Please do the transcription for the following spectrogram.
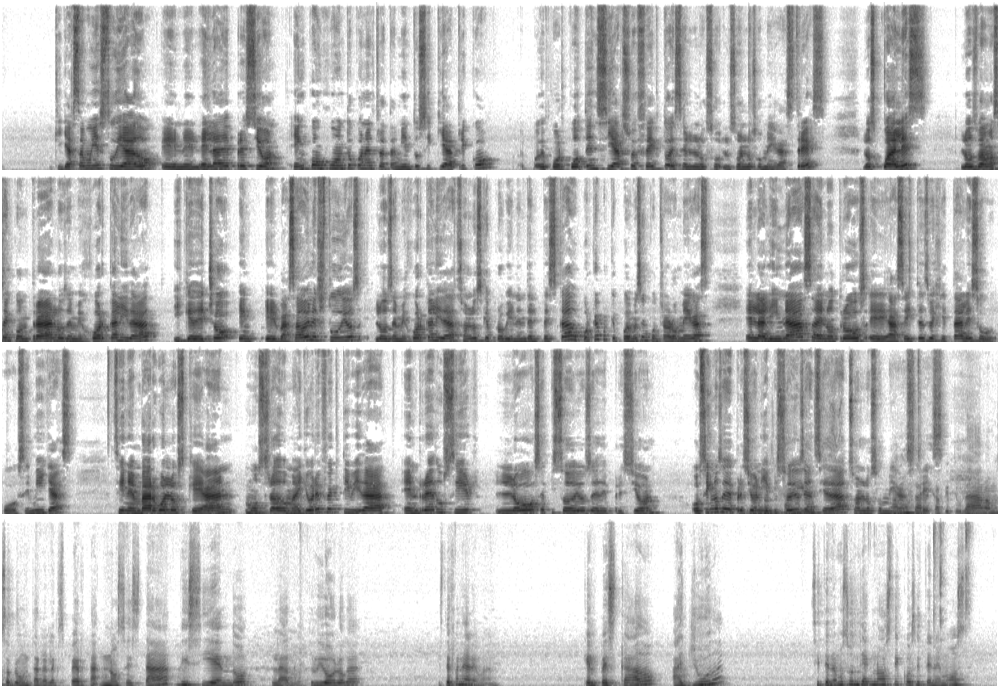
que, ya está muy estudiado en, el, en la depresión en conjunto con el tratamiento psiquiátrico eh, por potenciar su efecto es el, son los omegas 3, los cuales los vamos a encontrar los de mejor calidad y que de hecho, en, eh, basado en estudios, los de mejor calidad son los que provienen del pescado. ¿Por qué? Porque podemos encontrar omegas en la linaza, en otros eh, aceites vegetales o, semillas. Sin embargo, los que han mostrado mayor efectividad en reducir los episodios de depresión o signos de depresión y episodios de ansiedad son los omega 3. Vamos a recapitular, vamos a preguntarle a la experta. Nos está diciendo la nutrióloga Stephanie Alemán que el pescado ayuda si tenemos un diagnóstico, si tenemos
